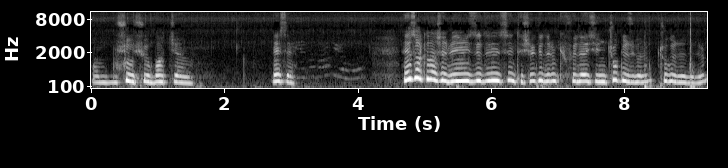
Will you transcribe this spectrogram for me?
Bu şu şu Batcan. Neyse. Neyse arkadaşlar beni izlediğiniz için teşekkür ederim. Küfürler için çok üzgünüm. Çok özür dilerim.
